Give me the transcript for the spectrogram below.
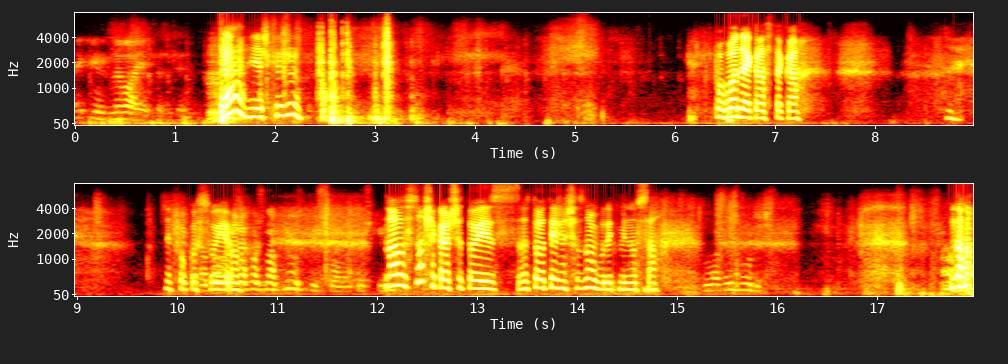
Як він зливається з. Так, я ж кажу. Погода якраз така. Не фокусує. А вже хоч на плюс пішло, трошки. Ну, але все одно ще кажуть, що той з того тижня ще знову будуть мінуса. Може і будуть. Ну.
